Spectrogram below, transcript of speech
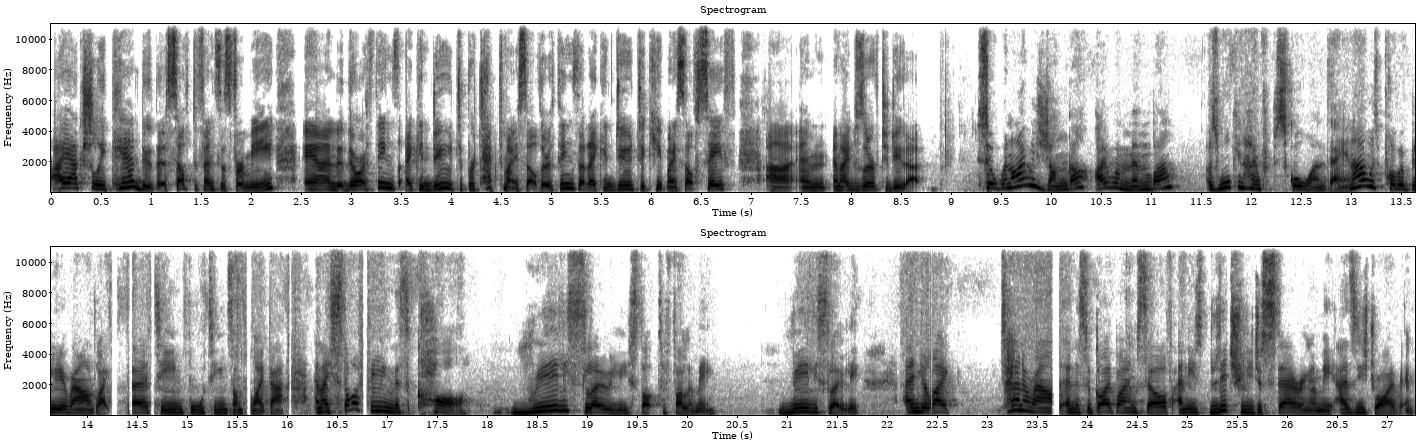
I actually can do this. Self defense is for me. And there are things I can do to protect myself. There are things that I can do to keep myself safe. Uh, and, and I deserve to do that. So when I was younger, I remember I was walking home from school one day and I was probably around like 13, 14, something like that. And I start feeling this car really slowly start to follow me. Really slowly. And you're like, turn around and it's a guy by himself and he's literally just staring at me as he's driving.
